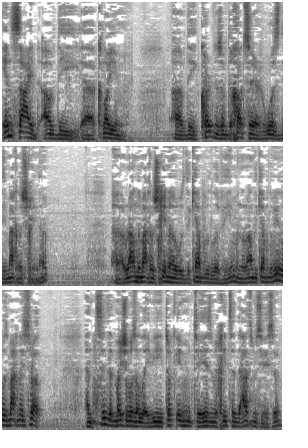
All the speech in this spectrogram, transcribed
inside of the uh, of the curtains of the Chotzer was the Machna Shechina. Uh, around the Machna Shechina was the camp of the Levim, and around the camp of the Levim was Machna Yisrael. And since that Moshe was a Levi, he took him to his Mechitza the Atzmus Yosef,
